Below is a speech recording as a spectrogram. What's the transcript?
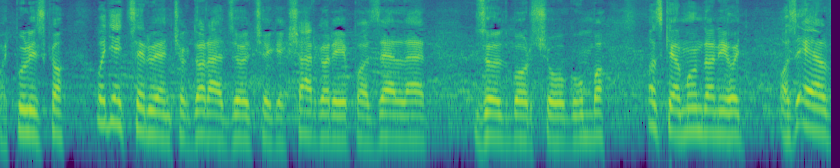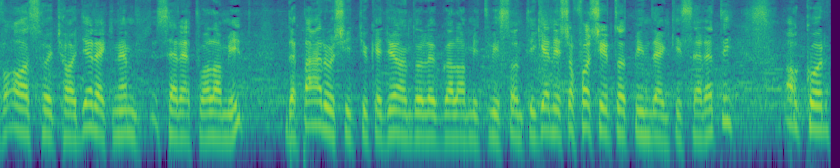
vagy puliszka, vagy egyszerűen csak darált zöldségek, sárgarépa, zeller, zöldborsó, gomba. Azt kell mondani, hogy az elv az, hogy ha a gyerek nem szeret valamit, de párosítjuk egy olyan dologgal, amit viszont igen, és a fasírtot mindenki szereti, akkor,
